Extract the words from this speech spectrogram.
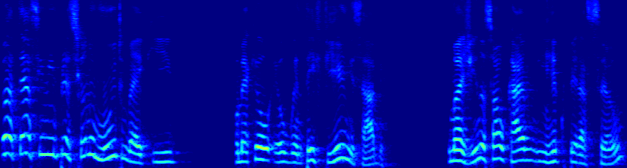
Eu até assim me impressiono muito, velho, que. Como é que eu, eu aguentei firme, sabe? Imagina só o cara em recuperação.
